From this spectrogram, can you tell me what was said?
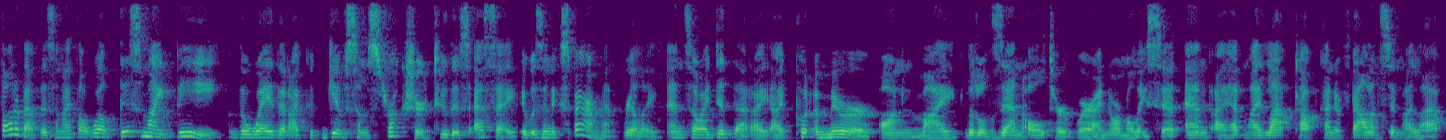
thought about this and I thought, well, this might be the way that I could give some structure to this essay. It was an experiment, really. And so I did that. I, I put a mirror on my little Zen altar where I normally sit, and I had my laptop kind of balanced in my lap.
